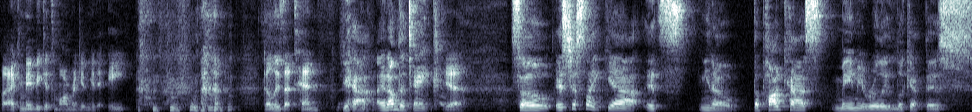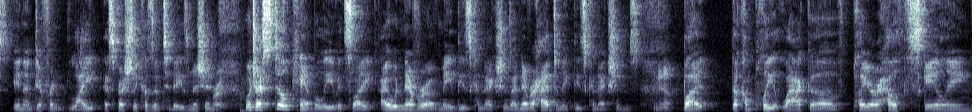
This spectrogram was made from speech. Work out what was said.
Like I can maybe get some armor, to get me to eight. Dudley's at ten. yeah and i'm the tank Yeah, So it's just like, yeah, it's, you know, the podcast made me really look at this in a different light, especially because of today's mission, Right. which I still can't believe. It's like, I would never have made these connections. I never had to make these connections. yeah, But the complete lack of player health scaling,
